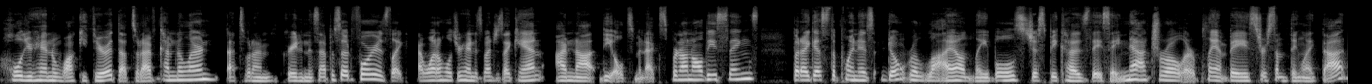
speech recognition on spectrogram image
hold your hand and walk you through it. That's what I've come to learn. That's what I'm creating this episode for is like, I want to hold your hand as much as I can. I'm not the ultimate expert on all these things, but I guess the point is don't rely on labels just because they say natural or plant based or something like that.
